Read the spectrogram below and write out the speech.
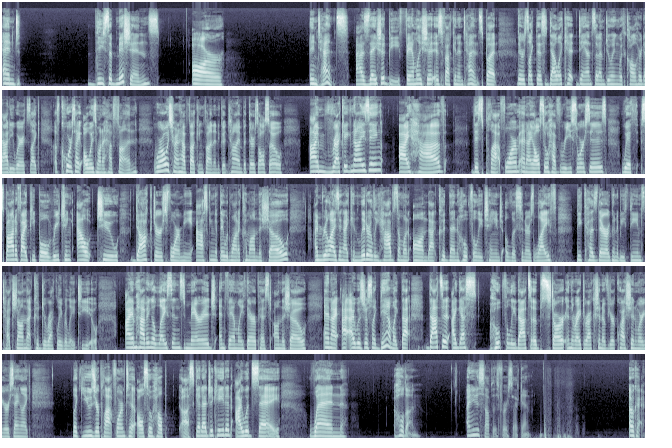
And the submissions are intense as they should be. Family shit is fucking intense, but there's like this delicate dance that I'm doing with Call Her Daddy where it's like, of course, I always want to have fun. We're always trying to have fucking fun and a good time, but there's also, I'm recognizing I have this platform and I also have resources with Spotify people reaching out to doctors for me, asking if they would want to come on the show I'm realizing I can literally have someone on that could then hopefully change a listener's life because there are going to be themes touched on that could directly relate to you. I am having a licensed marriage and family therapist on the show. And I, I, I was just like, damn, like that, that's it. I guess hopefully that's a start in the right direction of your question where you're saying like, like use your platform to also help us get educated. I would say when, hold on. I need to stop this for a second. Okay.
